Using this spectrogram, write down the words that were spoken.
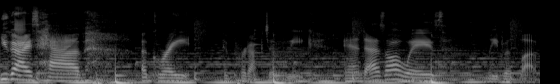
You guys have a great and productive week. And as always, lead with love.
